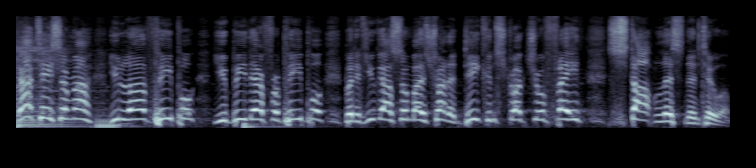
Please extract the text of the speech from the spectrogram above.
Can I tell you something? You love people, you be there for people, but if you got somebody trying to deconstruct your faith, stop listening to them.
